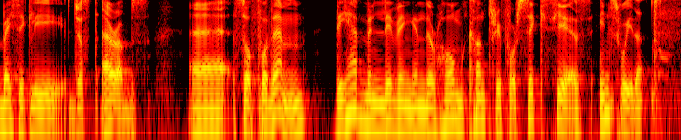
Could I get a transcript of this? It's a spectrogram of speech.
basically just Arabs. Uh, so for them, they have been living in their home country for six years in Sweden.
